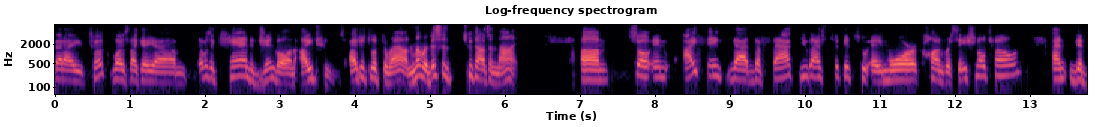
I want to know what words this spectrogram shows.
that I took was like a, um, that was a canned jingle on iTunes. I just looked around. Remember, this is 2009. Um, so, and I think that the fact you guys took it to a more conversational tone and the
